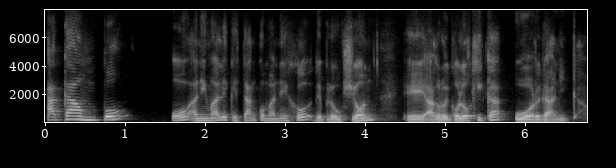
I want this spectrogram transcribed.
a campo o animales que están con manejo de producción eh, agroecológica u orgánica.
